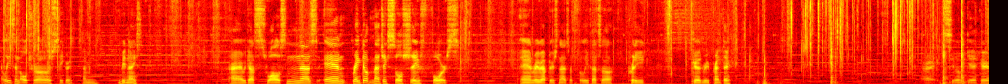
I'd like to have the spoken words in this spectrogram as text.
At least an ultra or secret. I mean, it'd be nice. Alright, we got Swallow's Nest and Ranked Up Magic Soul Shave Force. And Raidraptor's Nest. I believe that's a pretty good reprint there. Alright, let's see what we get here.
